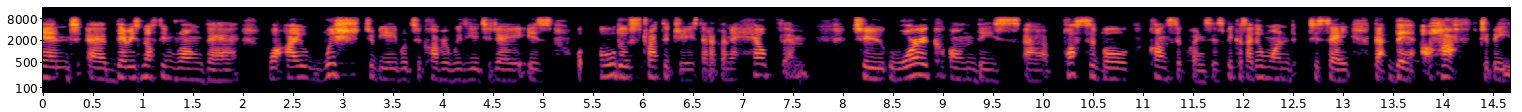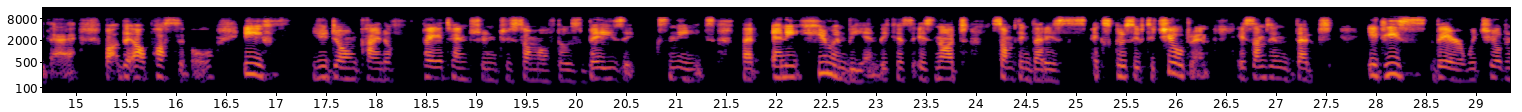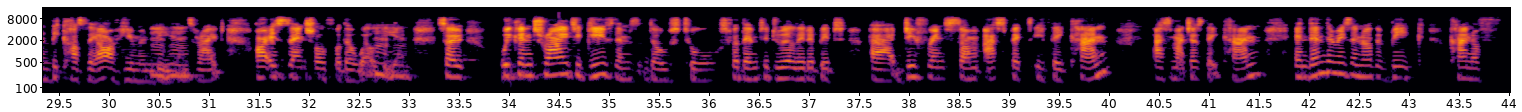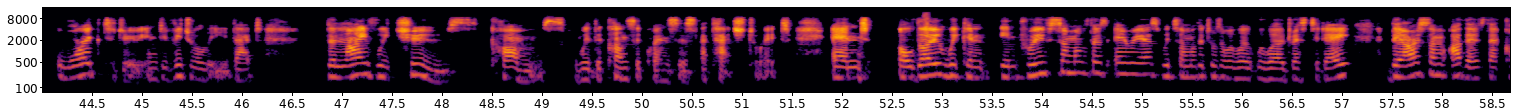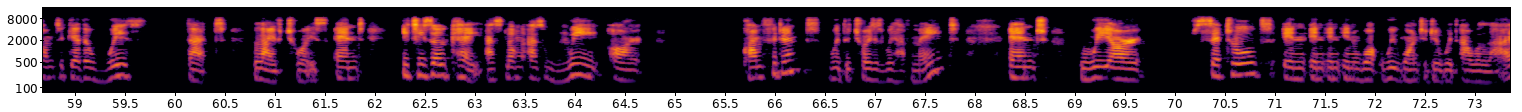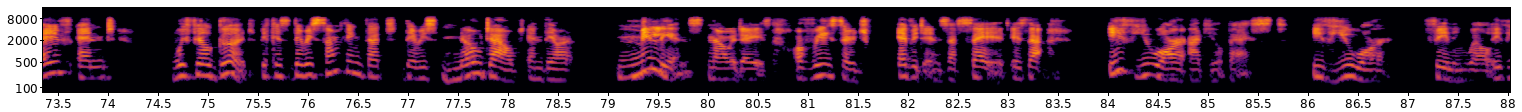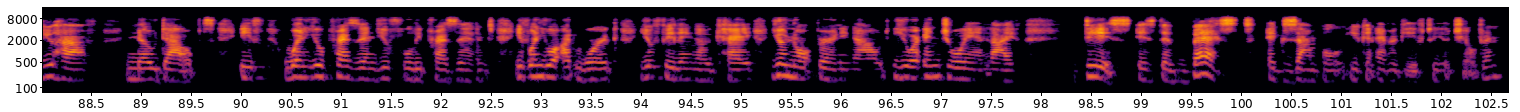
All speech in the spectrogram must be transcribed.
and uh, there is nothing wrong there. What I wish to be able to cover with you today is all those strategies that are going to help them to work on these uh, possible consequences, because I don't want to say that they have to be there, but they are possible if you don't kind of pay attention to some of those basics needs that any human being because it's not something that is exclusive to children it's something that it is there with children because they are human mm-hmm. beings right are essential for their well-being mm-hmm. so we can try to give them those tools for them to do a little bit uh, different some aspects if they can as much as they can and then there is another big kind of work to do individually that the life we choose comes with the consequences attached to it. And although we can improve some of those areas with some of the tools that we will, we will address today, there are some others that come together with that life choice. And it is okay as long as we are confident with the choices we have made and we are settled in, in, in, in what we want to do with our life and we feel good because there is something that there is no doubt, and there are millions nowadays of research evidence that say it is that if you are at your best, if you are feeling well, if you have no doubts, if when you're present, you're fully present, if when you're at work, you're feeling okay, you're not burning out, you are enjoying life, this is the best example you can ever give to your children.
